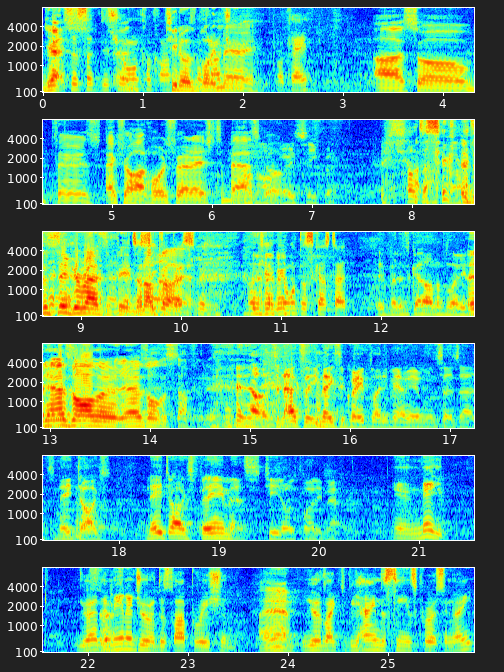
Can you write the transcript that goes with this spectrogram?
Yes. Is this, this your uh, own concoction? Tito's Bloody? Mary. Okay. Uh, so there's extra hot horseradish, Oh, no, Tabasco. very secret. Oh, it's a secret. It's a secret recipe, It's a but I'll tell recipe. Okay, we won't discuss that. But it's got all the bloody. It has all the it has all the stuff in it. no, it's an excellent. He makes a great Bloody Mary. Everyone says that. It's Nate Dogg's. Nate Dogg's famous Tito's Bloody Mary. And Nate, you're Yes, the sir. manager of this operation. I am. You're like the behind the scenes person, right?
